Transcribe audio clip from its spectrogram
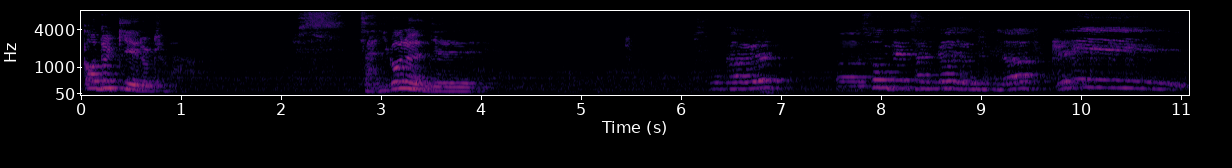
떠들 기회를 줘라. 자, 이거는 이제 보컬 어, 수동태 찬가 연주입니다. 레디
